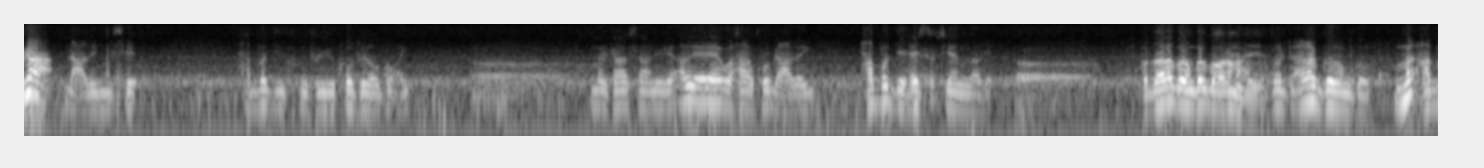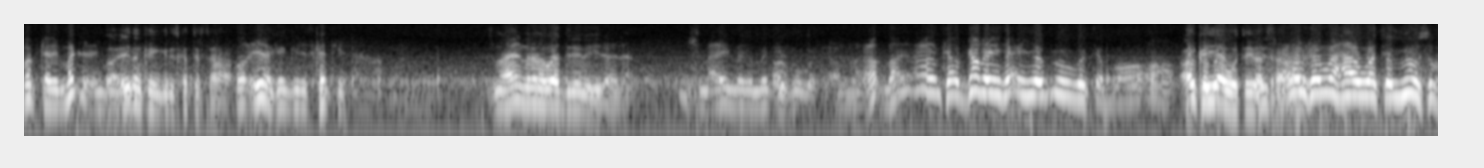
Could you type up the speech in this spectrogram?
Gaac dhacday mise xabaddii koofil koofiloo go'ay. Markaasaan idhi alleele waxaa ku dhacday xabaddii xirsi jeellade fardaalo golongol baa odhanhaya fardala golongol ma xabad kale ma dhicin oo ciidanka ingiriis ka tirsanaa. Oo ciidanka ingiriis ka tirsanaa. Ismaaciil mirana waa dilay bay yidhaahdaan ismaaciil madamadka gabayga iyo buugata colka yaa watay colka waxaa wata yuusuf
